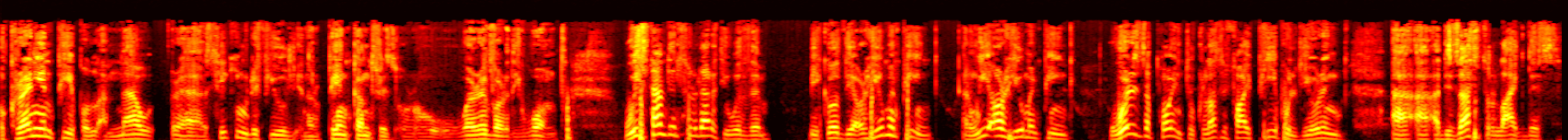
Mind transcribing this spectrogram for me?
Ukrainian people are now uh, seeking refuge in European countries or wherever they want. We stand in solidarity with them because they are human beings and we are human beings. Where is the point to classify people during a, a disaster like this?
